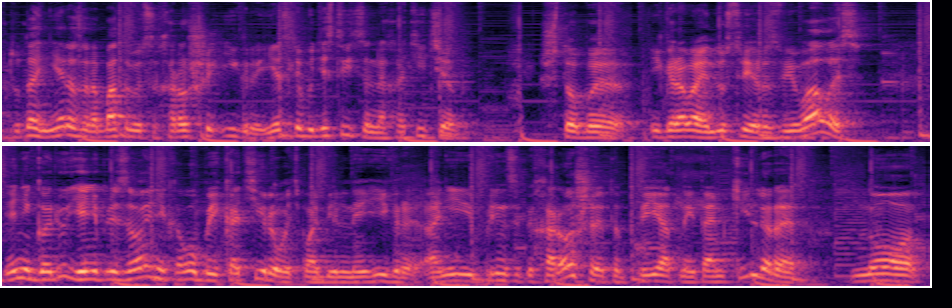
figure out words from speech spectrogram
туда не разрабатываются хорошие игры. Если вы действительно хотите, чтобы игровая индустрия развивалась, я не говорю, я не призываю никого бойкотировать мобильные игры. Они, в принципе, хорошие, это приятные таймкиллеры, но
